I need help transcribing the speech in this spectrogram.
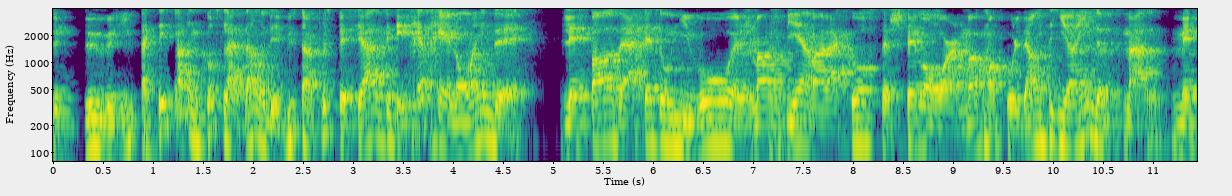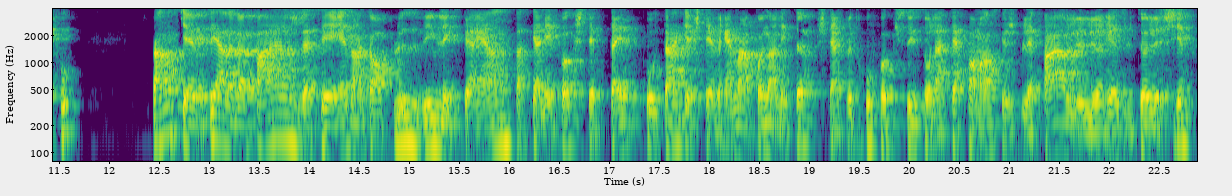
une faire une course là-dedans au début, c'est un peu spécial. Tu très, très loin de, l'espace de l'athlète au niveau, je mange bien avant la course, je fais mon warm-up, mon cool-down. Il n'y a rien d'optimal, mais faut je pense que, tu sais, à le refaire, j'essaierais d'encore plus vivre l'expérience parce qu'à l'époque, j'étais peut-être autant que j'étais vraiment pas dans les tops, j'étais un peu trop focusé sur la performance que je voulais faire, le, résultat, le chiffre.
